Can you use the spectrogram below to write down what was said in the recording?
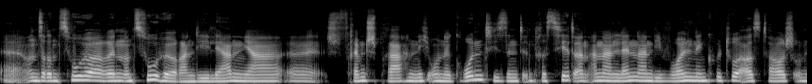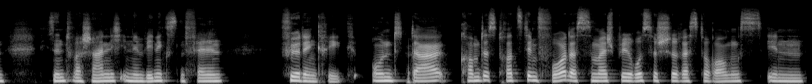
äh, unseren Zuhörerinnen und Zuhörern, die lernen ja äh, Fremdsprachen nicht ohne Grund, die sind interessiert an anderen Ländern, die wollen den Kulturaustausch und die sind wahrscheinlich in den wenigsten Fällen für den Krieg. Und ja. da kommt es trotzdem vor, dass zum Beispiel russische Restaurants in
